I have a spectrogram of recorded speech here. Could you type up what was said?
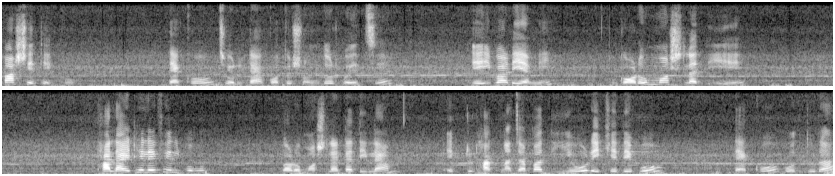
পাশে থেকো। দেখো, ঝোলটা কত সুন্দর হয়েছে। এইবারে আমি গরম মশলা দিয়ে থালায় ঢেলে ফেলব। গরম মশলাটা দিলাম। একটু ঢাকনা চাপা দিয়েও রেখে দেব। দেখো, বন্ধুরা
